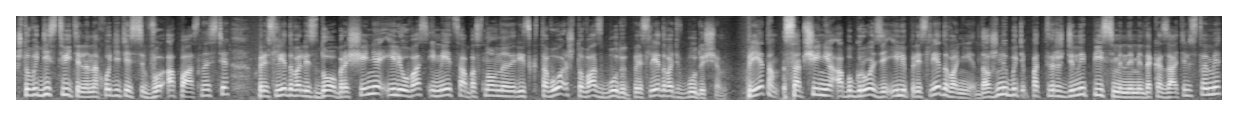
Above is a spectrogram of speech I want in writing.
что вы действительно находитесь в опасности, преследовались до обращения или у вас имеется обоснованный риск того, что вас будут преследовать в будущем. При этом сообщения об угрозе или преследовании должны быть подтверждены письменными доказательствами,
